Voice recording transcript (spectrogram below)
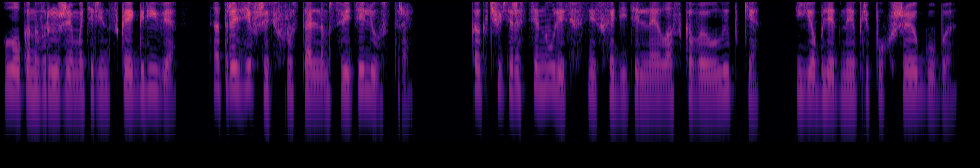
локон в рыжей материнской гриве, отразившись в хрустальном свете люстры. Как чуть растянулись в снисходительной ласковой улыбке ее бледные припухшие губы.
